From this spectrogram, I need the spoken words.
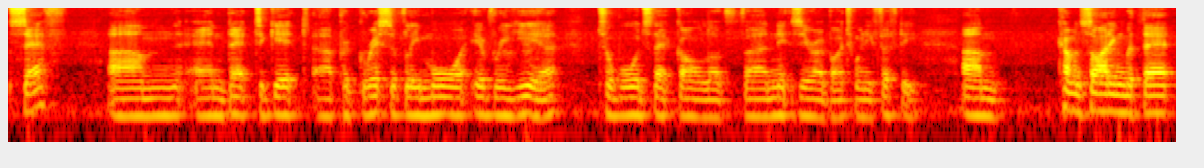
SAF um, and that to get uh, progressively more every year towards that goal of uh, net zero by 2050. Um, coinciding with that,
